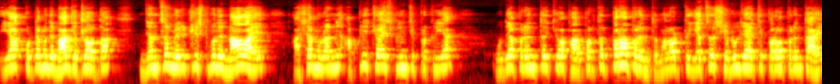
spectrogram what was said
या कोट्यामध्ये भाग घेतला होता. ज्यांचं मेरिट लिस्टमध्ये नाव आहे अशा मुलांनी आपली चॉईस फिलिंगची प्रक्रिया उद्यापर्यंत किंवा फार फार तर परवापर्यंत मला वाटतं याचं शेड्यूल जे आहे ते परवापर्यंत आहे.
